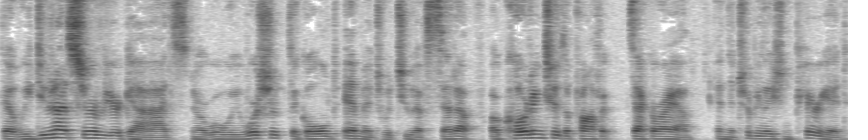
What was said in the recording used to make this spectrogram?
that we do not serve your gods, nor will we worship the gold image which you have set up. According to the prophet Zechariah, in the tribulation period,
